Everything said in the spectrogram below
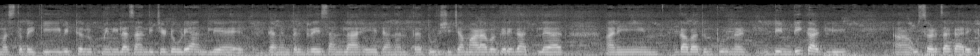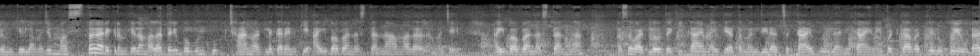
मस्तपैकी विठ्ठल रुक्मिणीला चांदीचे डोळे आणले आहेत. त्यानंतर ड्रेस आणला आहे. त्यानंतर तुळशीच्या माळा वगैरे घातल्यात. आणि गावातून पूर्ण दिंडी काढली. उसळचा कार्यक्रम केला. म्हणजे मस्त कार्यक्रम केला. मला तरी बघून खूप छान वाटलं. कारण की आई बाबा नसताना आम्हाला म्हणजे आई बाबा नसताना असं वाटलं होतं की काय माहिती आता मंदिराचं काय होईल आणि काय नाही. बट गावातले लोक एवढा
